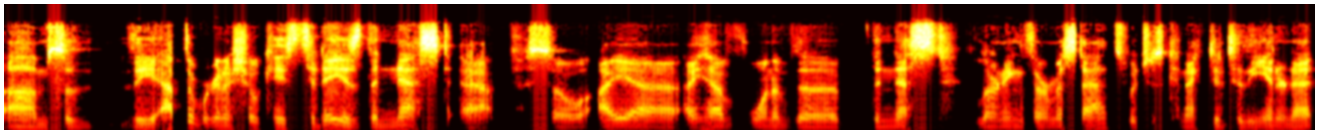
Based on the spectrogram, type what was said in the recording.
Um, so the app that we're going to showcase today is the Nest app. So I, uh, I have one of the, the Nest learning thermostats, which is connected to the internet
